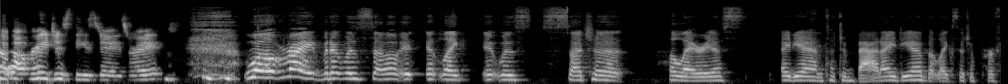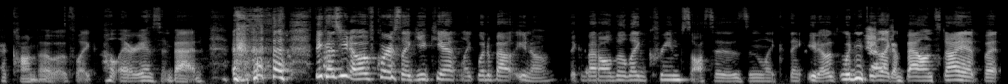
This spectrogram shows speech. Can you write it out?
so outrageous these days, right? well, right, but it was so it, it like it was such a hilarious idea and such a bad idea, but like such a perfect combo of like hilarious and bad. because you know, of course, like you can't like what about you know think about all the like cream sauces and like think you know it wouldn't Yeah. be like a balanced diet, but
